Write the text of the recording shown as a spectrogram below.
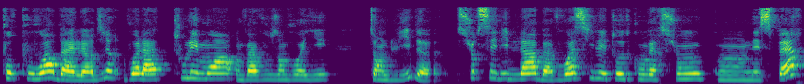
pour pouvoir bah, leur dire, voilà, tous les mois, on va vous envoyer tant de leads. Sur ces leads-là, bah, voici les taux de conversion qu'on espère.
